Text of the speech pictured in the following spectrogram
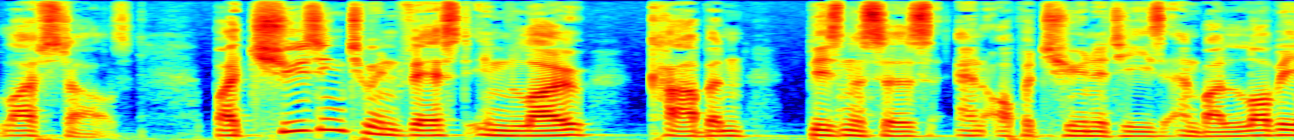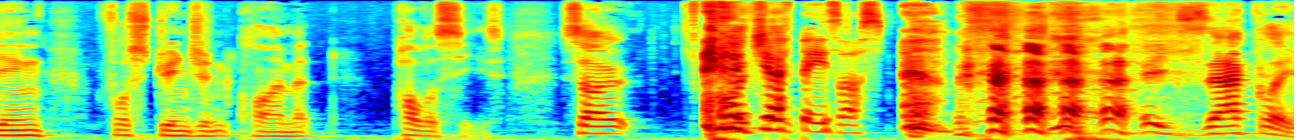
lifestyles, by choosing to invest in low carbon businesses and opportunities, and by lobbying for stringent climate policies." So. Jeff Bezos. exactly.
